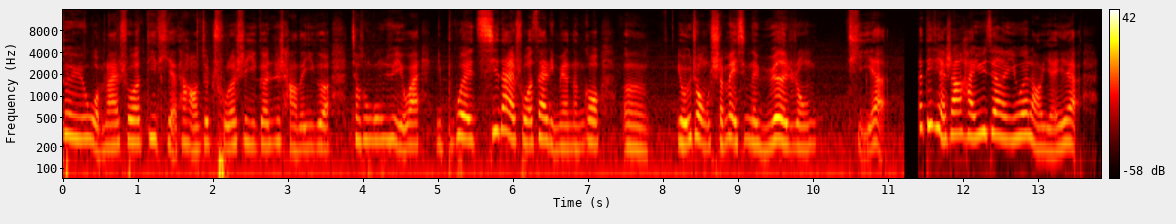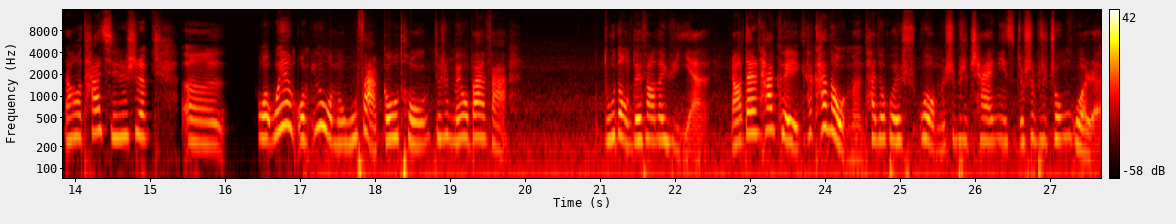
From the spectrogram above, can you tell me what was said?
对于我们来说，地铁它好像就除了是一个日常的一个交通工具以外，你不会期待说在里面能够嗯有一种审美性的愉悦的这种体验。在地铁上还遇见了一位老爷爷，然后他其实是，呃，我我也我因为我们无法沟通，就是没有办法读懂对方的语言。然后，但是他可以，他看到我们，他就会问我们是不是 Chinese，就是不是中国人。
